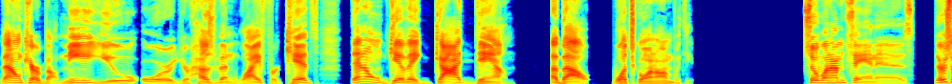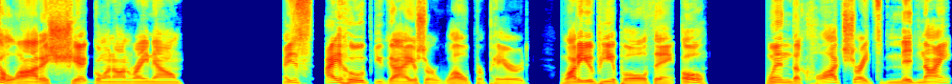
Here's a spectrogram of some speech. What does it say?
They don't care about me, you, or your husband, wife, or kids. They don't give a goddamn about what's going on with you. So, what I'm saying is, there's a lot of shit going on right now. I just, I hope you guys are well prepared. A lot of you people think, oh, when the clock strikes midnight,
